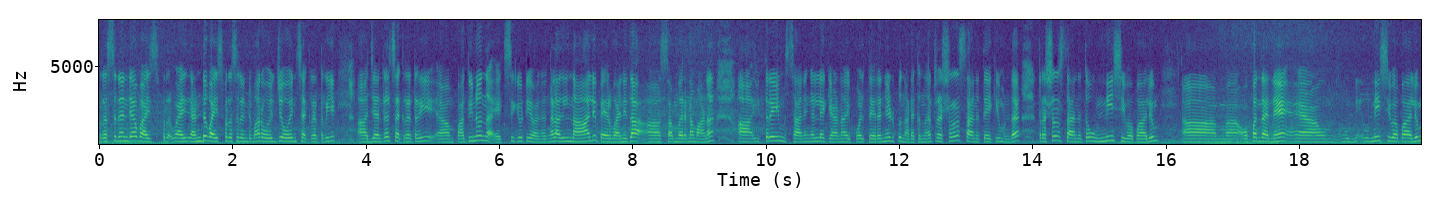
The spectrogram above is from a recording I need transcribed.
പ്രസിഡന്റ് വൈസ് രണ്ട് വൈസ് പ്രസിഡന്റുമാർ ഒരു ജോയിന്റ് സെക്രട്ടറി ജനറൽ സെക്രട്ടറി പതിനൊന്ന് എക്സിക്യൂട്ടീവ് അംഗങ്ങൾ അതിൽ നാല് പേർ വനിതാ സംവരണമാണ്. ഇത്രയും സ്ഥാനങ്ങളിലേക്കാണ് ഇപ്പോൾ തെരഞ്ഞെടുപ്പ് നടക്കുന്നത്. ട്രഷറർ സ്ഥാനത്തേക്കുമുണ്ട്. ട്രഷറർ സ്ഥാനത്ത് ഉണ്ണി ശിവപാലും ഒപ്പം തന്നെ ഉണ്ണി ശിവപാലും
